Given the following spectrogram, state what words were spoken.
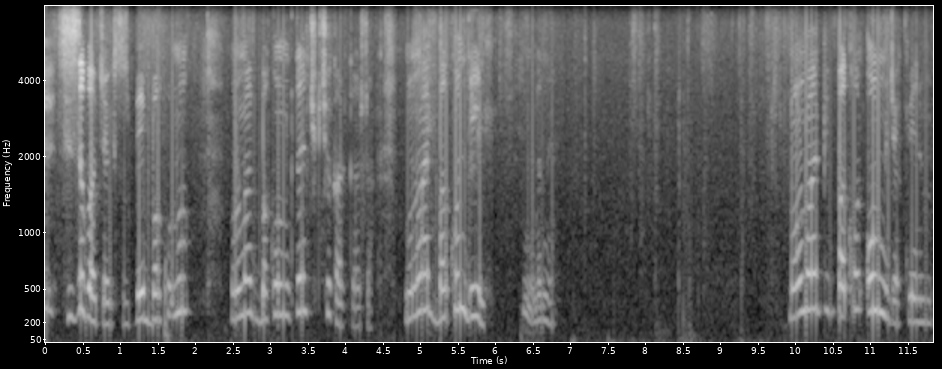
Siz de bakacaksınız. Ben bakonum normal bakonluktan çıkacak arkadaşlar. Normal bakon değil. Bu ne? Normal bir bakon olmayacak benim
